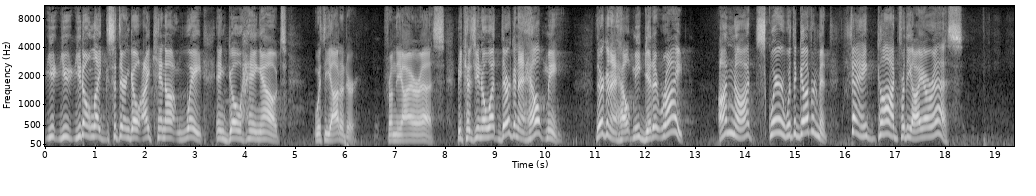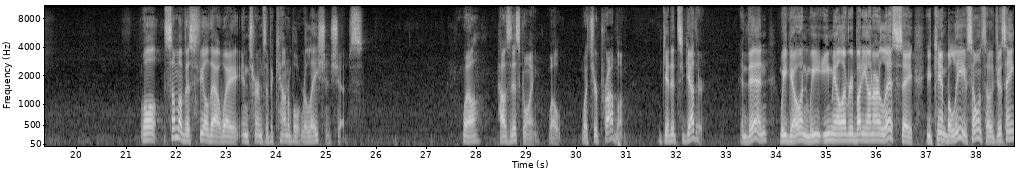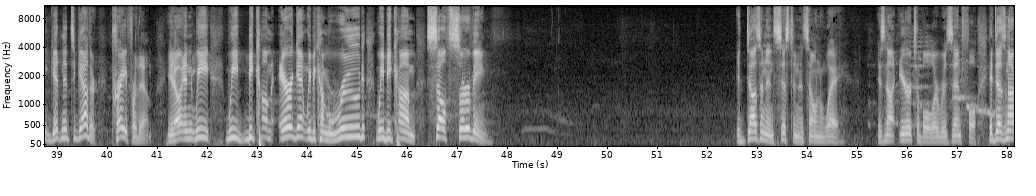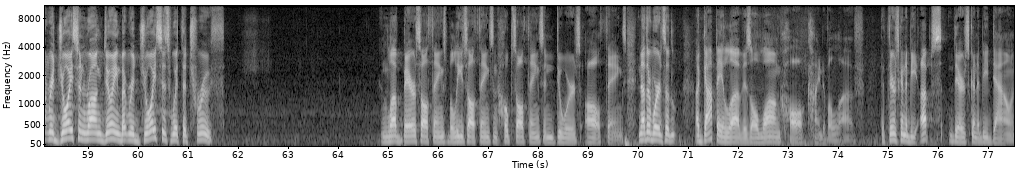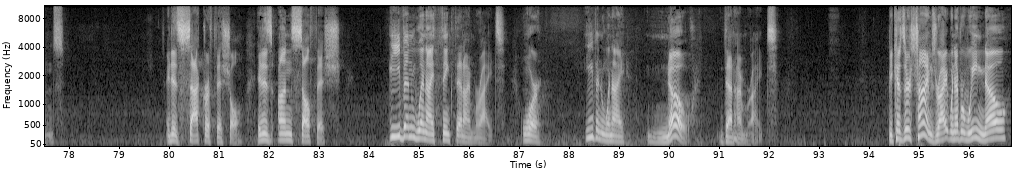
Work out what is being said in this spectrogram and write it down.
you, you, you don't like sit there and go, I cannot wait and go hang out with the auditor from the IRS. Because you know what? They're going to help me. They're going to help me get it right. I'm not square with the government. Thank God for the IRS. Well, some of us feel that way in terms of accountable relationships. Well, how's this going? Well, what's your problem? Get it together. And then we go and we email everybody on our list, say, You can't believe so and so just ain't getting it together. Pray for them. You know, and we we become arrogant, we become rude, we become self-serving. It doesn't insist in its own way, is not irritable or resentful. It does not rejoice in wrongdoing, but rejoices with the truth. And love bears all things, believes all things, and hopes all things, endures all things. In other words, agape love is a long haul kind of a love. That there's going to be ups, there's going to be downs. It is sacrificial. It is unselfish, even when I think that I'm right, or even when I know that I'm right. Because there's times, right, whenever we know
